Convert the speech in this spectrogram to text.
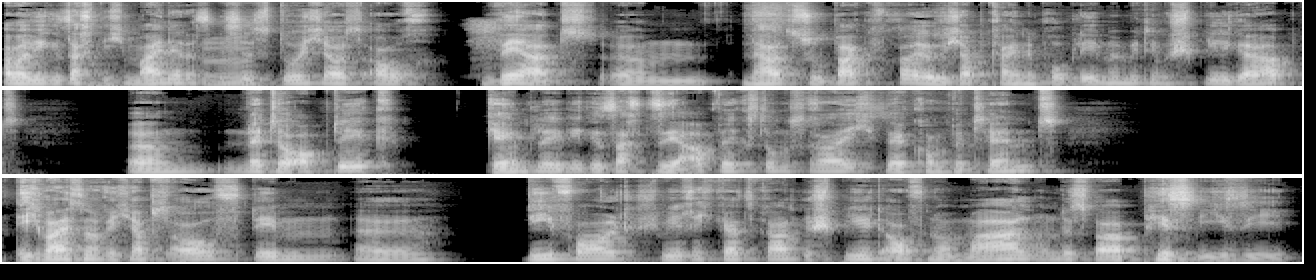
Aber wie gesagt, ich meine, das mhm. ist es durchaus auch wert. Ähm, nahezu bugfrei. Also ich habe keine Probleme mit dem Spiel gehabt. Ähm, nette Optik. Gameplay, wie gesagt, sehr abwechslungsreich, sehr kompetent. Ich weiß noch, ich habe es auf dem äh, Default-Schwierigkeitsgrad gespielt auf normal und es war piss easy.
